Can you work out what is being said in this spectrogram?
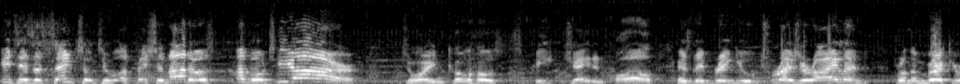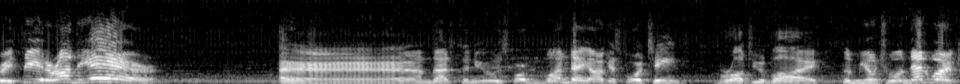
it is essential to aficionados of OTR. Join co hosts Pete, Jane, and Paul as they bring you Treasure Island from the Mercury Theater on the air. And that's the news for Monday, August 14th, brought to you by the Mutual Network.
